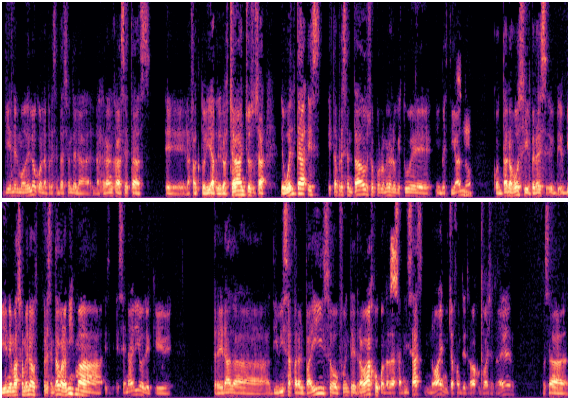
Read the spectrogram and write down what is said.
viene el modelo con la presentación de las granjas estas eh, las factorías de los chanchos, o sea, de vuelta es, está presentado, yo por lo menos lo que estuve investigando, contanos vos, sí, pero es, viene más o menos presentado con el mismo escenario de que traerá divisas para el país o fuente de trabajo, cuando las analizás no hay mucha fuente de trabajo que vaya a traer, o sea...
